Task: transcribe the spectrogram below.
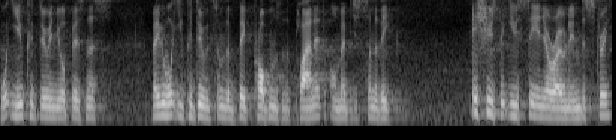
what you could do in your business, maybe what you could do with some of the big problems of the planet, or maybe just some of the issues that you see in your own industry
